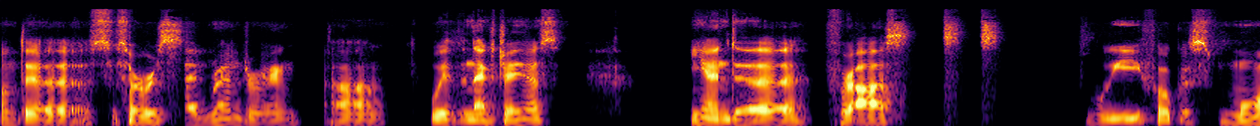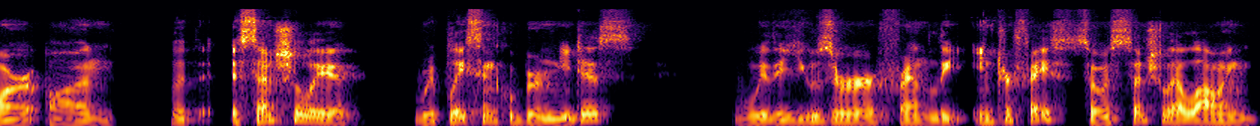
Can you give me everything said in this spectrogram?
on the server side rendering um, with Next.js, and uh, for us, we focus more on essentially replacing Kubernetes with a user-friendly interface. So essentially allowing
